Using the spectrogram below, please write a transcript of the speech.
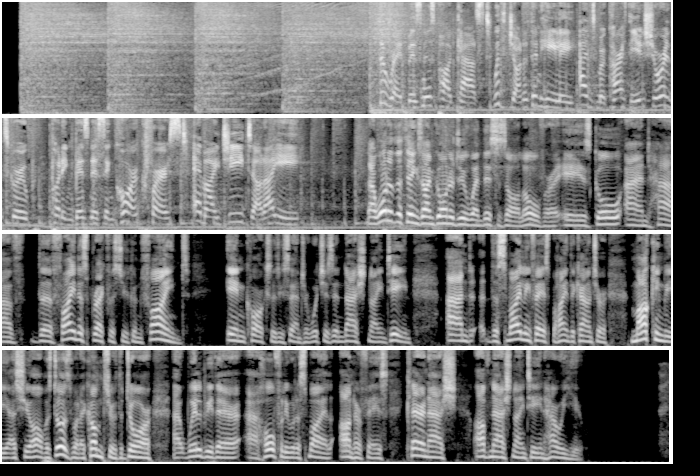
Red Business Podcast with Jonathan Healy and McCarthy Insurance Group, putting business in Cork first. MIG.ie. Now, one of the things I'm going to do when this is all over is go and have the finest breakfast you can find in Cork City Centre, which is in Nash 19. And the smiling face behind the counter, mocking me as she always does when I come through the door, uh, will be there, uh, hopefully with a smile on her face. Claire Nash of Nash 19, how are you?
